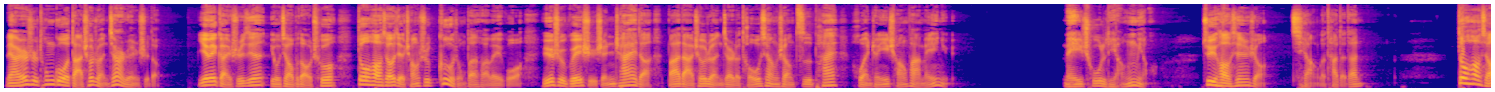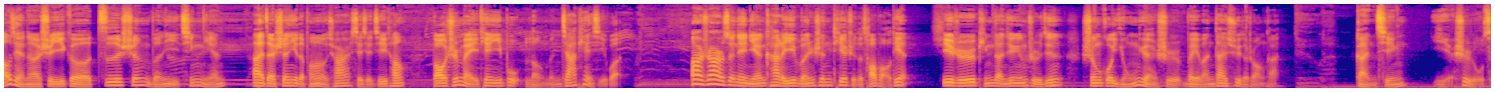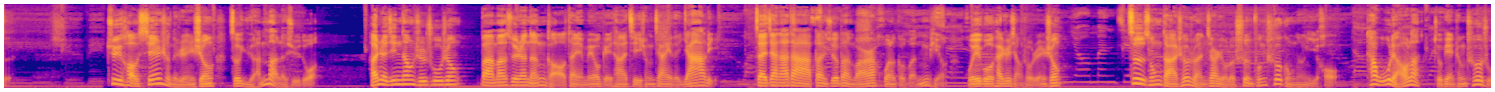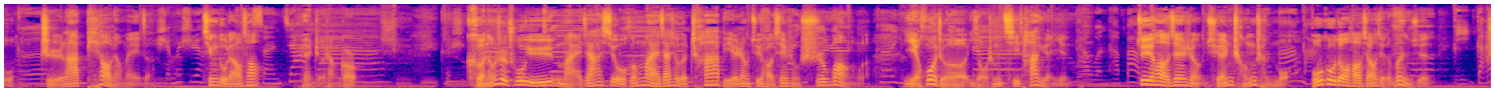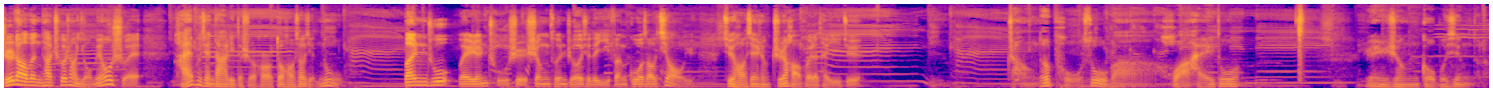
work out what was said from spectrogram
俩人是通过打车软件认识的。因为赶时间又叫不到车，逗号小姐尝试各种办法未果，于是鬼使神差的把打车软件的头像上自拍换成一长发美女。没出两秒，句号先生抢了她的单。逗号小姐呢是一个资深文艺青年。爱在深夜的朋友圈写写鸡汤，保持每天一部冷门佳片习惯。二十二岁那年开了一纹身贴纸的淘宝店，一直平淡经营至今，生活永远是未完待续的状态，感情也是如此。句号先生的人生则圆满了许多，含着金汤匙出生，爸妈虽然难搞，但也没有给他继承家业的压力。在加拿大半学半玩混了个文凭，回国开始享受人生。自从打车软件有了顺风车功能以后，他无聊了就变成车主，只拉漂亮妹子，轻度聊骚，愿者上钩。可能是出于买家秀和卖家秀的差别，让句号先生失望了，也或者有什么其他原因。句号先生全程沉默，不顾逗号小姐的问询，直到问他车上有没有水，还不见搭理的时候，逗号小姐怒了。搬出为人处事、生存哲学的一番聒噪教育，句号先生只好回了他一句：“长得朴素吧，话还多，人生够不幸的了。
